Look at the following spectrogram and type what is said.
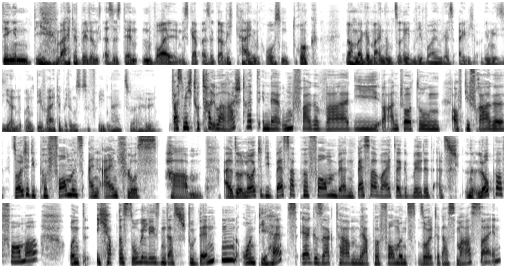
Dingen, die Weiterbildungsassistenten wollen. Es gab also, glaube ich, keinen großen Druck, nochmal gemeinsam zu reden, wie wollen wir es eigentlich organisieren und die Weiterbildungszufriedenheit zu erhöhen. Was mich total überrascht hat in der Umfrage war die Beantwortung auf die Frage, sollte die Performance einen Einfluss haben? Also Leute, die besser performen, werden besser weitergebildet als Low-Performer. Und ich habe das so gelesen, dass Studenten und die Heads eher gesagt haben, ja, Performance sollte das Maß sein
